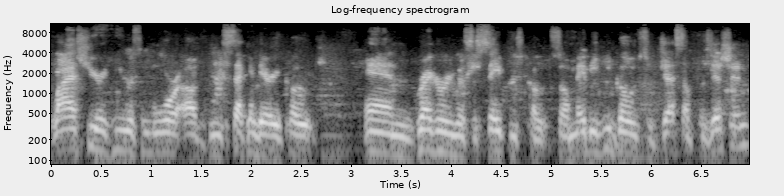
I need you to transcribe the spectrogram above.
Last year he was more of the secondary coach, and Gregory was the safeties coach. So maybe he goes to just a position,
